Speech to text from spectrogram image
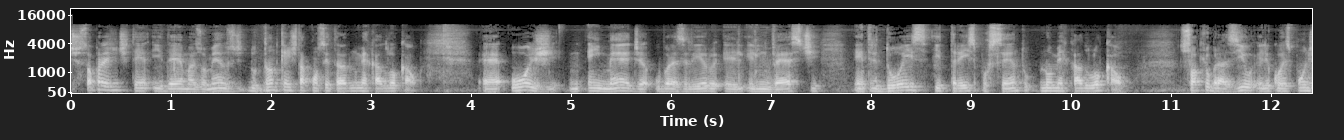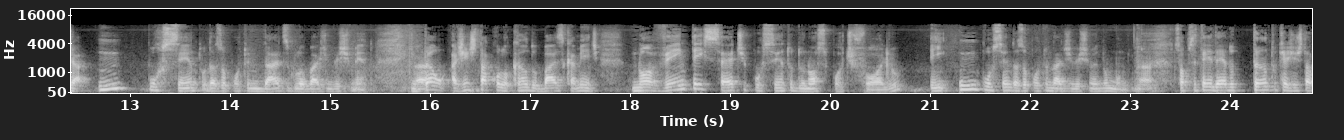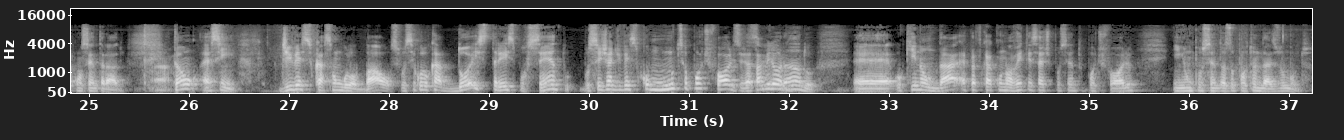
Só para a gente ter ideia mais ou menos do tanto que a gente está concentrado no mercado local. É, hoje, em média, o brasileiro ele, ele investe entre 2% e 3% no mercado local. Só que o Brasil ele corresponde a 1% das oportunidades globais de investimento. Então, a gente está colocando basicamente 97% do nosso portfólio em 1% das oportunidades de investimento do mundo. Ah. Só para você ter ideia do tanto que a gente está concentrado. Então, assim, diversificação global, se você colocar 2, 3%, você já diversificou muito seu portfólio, você já está melhorando. É, o que não dá é para ficar com 97% do portfólio em 1% das oportunidades do mundo.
